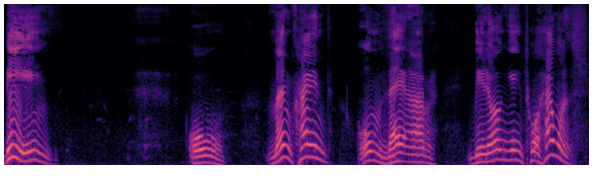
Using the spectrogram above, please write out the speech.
being or mankind whom they are belonging to heavens.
